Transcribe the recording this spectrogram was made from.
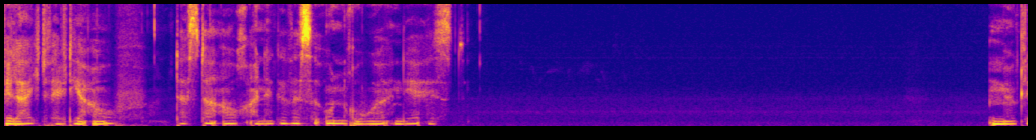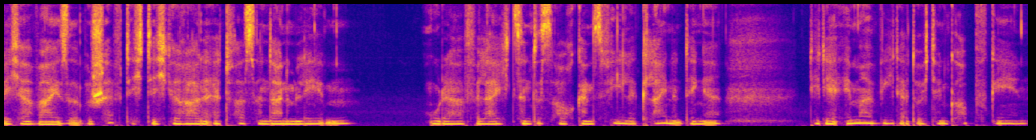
Vielleicht fällt dir auf, dass da auch eine gewisse Unruhe in dir ist. Möglicherweise beschäftigt dich gerade etwas in deinem Leben oder vielleicht sind es auch ganz viele kleine Dinge, die dir immer wieder durch den Kopf gehen.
